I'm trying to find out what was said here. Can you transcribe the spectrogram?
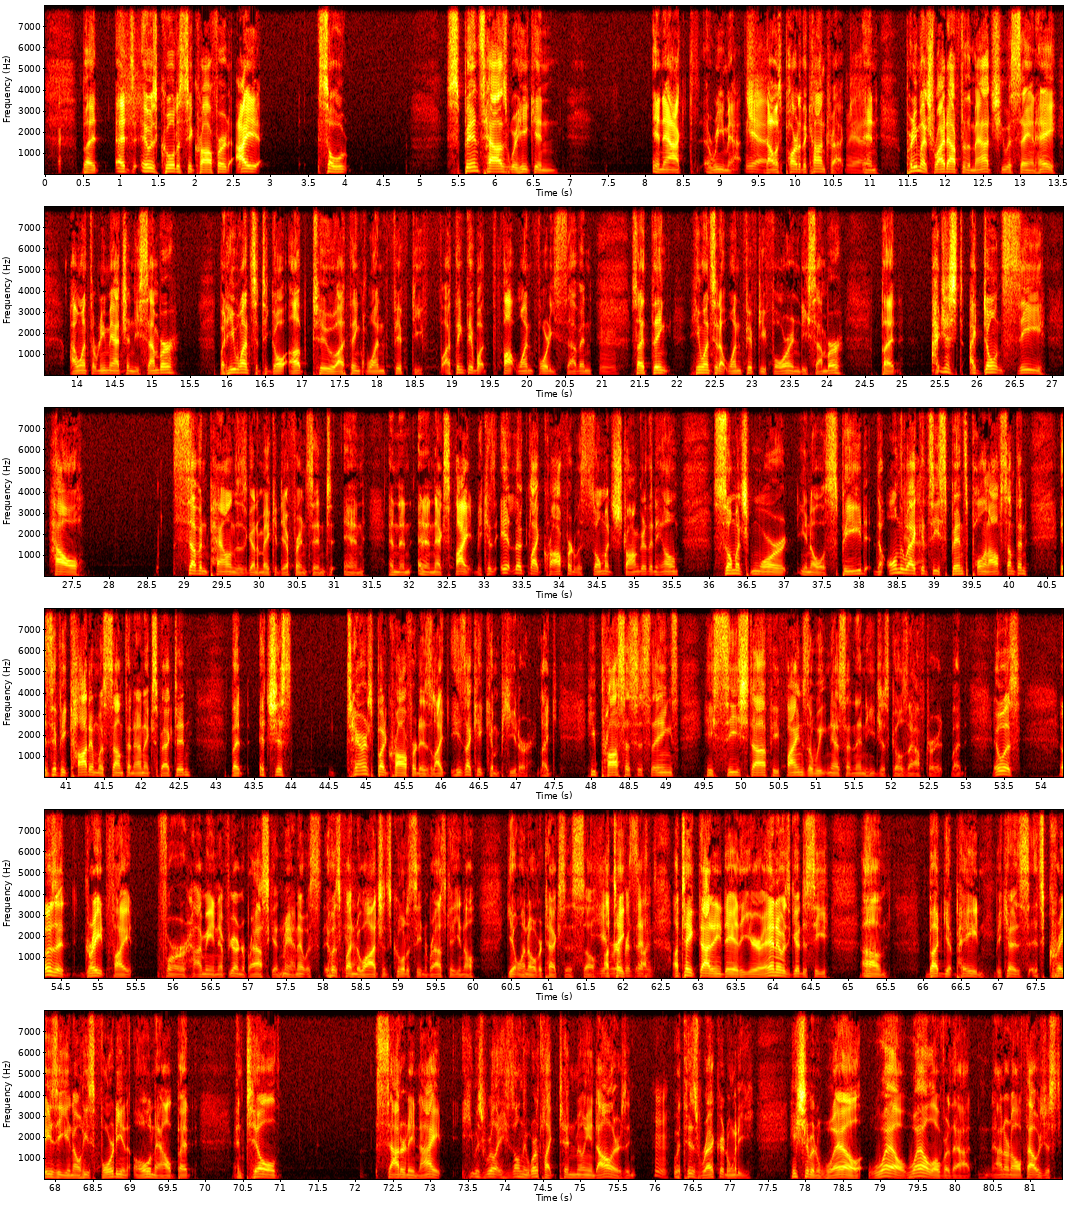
But it, it was cool to see Crawford. I so Spence has where he can enact a rematch. Yeah. That was part of the contract. Yeah. And pretty much right after the match, he was saying, Hey, I want the rematch in December, but he wants it to go up to, I think, 150. I think they what, fought 147. Hmm. So I think he wants it at 154 in December. But I just, I don't see how seven pounds is going to make a difference in in in the, in the next fight because it looked like Crawford was so much stronger than him, so much more you know speed. The only way I could see Spence pulling off something is if he caught him with something unexpected. But it's just Terrence Bud Crawford is like he's like a computer. Like he processes things, he sees stuff, he finds the weakness, and then he just goes after it. But it was it was a great fight for I mean, if you're a Nebraskan, man, it was it was fun to watch. It's cool to see Nebraska, you know, get one over Texas. So I'll take I'll. I'll take that any day of the year. And it was good to see um, Bud get paid because it's crazy, you know, he's 40 and 0 now, but until Saturday night, he was really he's only worth like 10 million dollars and hmm. with his record and what he he should have been well well well over that. I don't know if that was just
